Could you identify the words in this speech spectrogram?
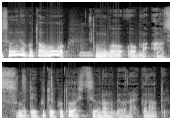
そういうようなことを今後、まあ、進めていくということが必要なのではないかなという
